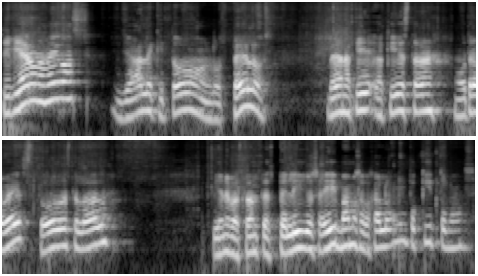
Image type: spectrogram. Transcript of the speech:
Si vieron amigos, ya le quitó los pelos. Vean aquí, aquí está otra vez, todo este lado. Tiene bastantes pelillos ahí. Vamos a bajarlo un poquito más.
